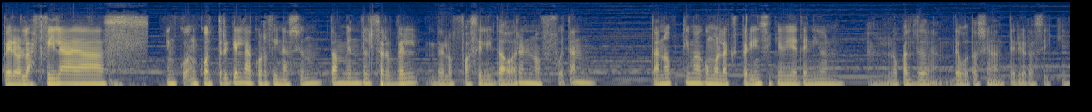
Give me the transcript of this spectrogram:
Pero las filas, enco- encontré que la coordinación también del CERVEL, de los facilitadores, no fue tan, tan óptima como la experiencia que había tenido en, el local de, votación anterior. Así que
